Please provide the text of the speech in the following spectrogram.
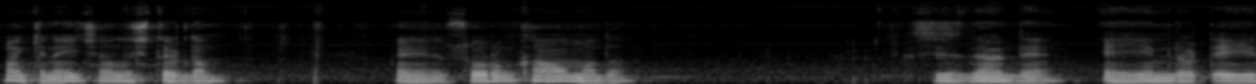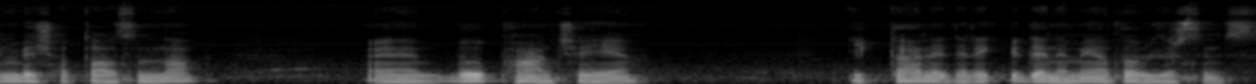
makineyi çalıştırdım. Ee, sorun kalmadı. Sizler de E24 E25 hatasında e, bu parçayı iptal ederek bir deneme yapabilirsiniz.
